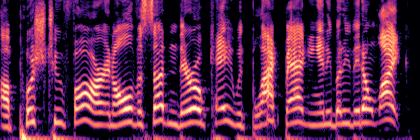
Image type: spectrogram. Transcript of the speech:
a push too far and all of a sudden they're okay with black bagging anybody they don't like.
